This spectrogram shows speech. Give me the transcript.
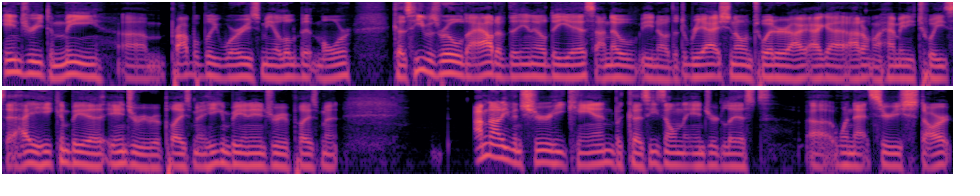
injury to me um, probably worries me a little bit more because he was ruled out of the NLDS. I know you know the reaction on Twitter. I, I got I don't know how many tweets that hey he can be an injury replacement. He can be an injury replacement. I'm not even sure he can because he's on the injured list uh, when that series start.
